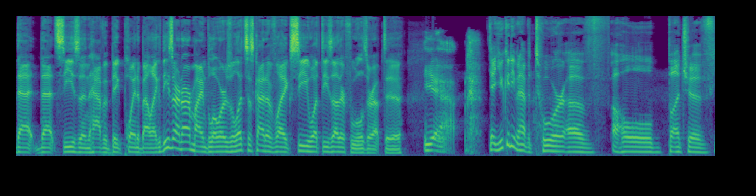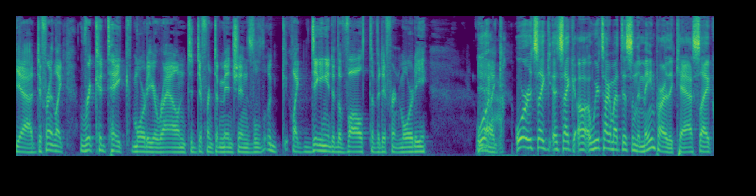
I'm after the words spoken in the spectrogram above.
that that season have a big point about like these aren't our mind blowers well let's just kind of like see what these other fools are up to. Yeah. Yeah you could even have a tour of a whole bunch of yeah different like Rick could take Morty around to different dimensions like digging into the vault of a different Morty or, yeah. like, or it's like it's like uh, we were talking about this in the main part of the cast. Like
